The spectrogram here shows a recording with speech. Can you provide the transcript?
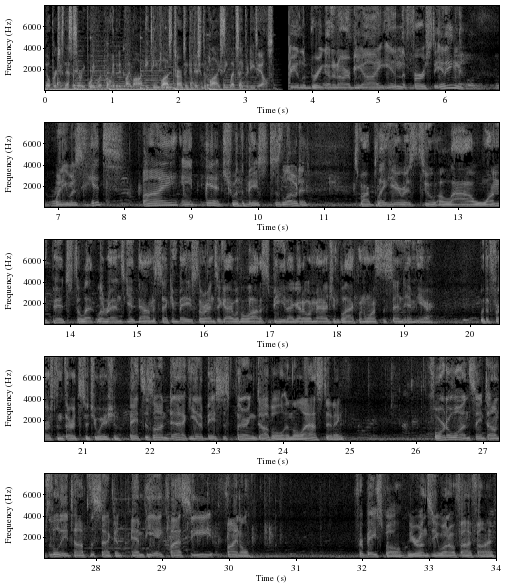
No purchase necessary. Void where prohibited by law. 18 plus terms and conditions apply. See website for details. Labrie got an RBI in the first inning when he was hit by a pitch with the bases loaded. Smart play here is to allow one pitch to let Lorenz get down to second base. Lorenz, a guy with a lot of speed. I got to imagine Blackman wants to send him here with a first and third situation. Bates is on deck. He had a bases clearing double in the last inning. Four to one, St. Dom's the lead, top of the second. MPA Class C final for baseball. You're on Z1055.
